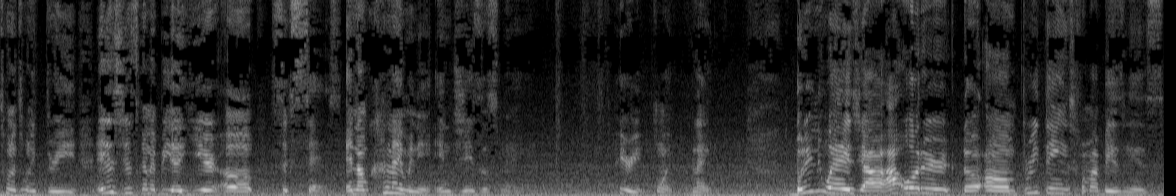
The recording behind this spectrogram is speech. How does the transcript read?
2023. It's just gonna be a year of success. And I'm claiming it in Jesus' name. Period. Point blank. But anyways, y'all, I ordered the um three things for my business.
